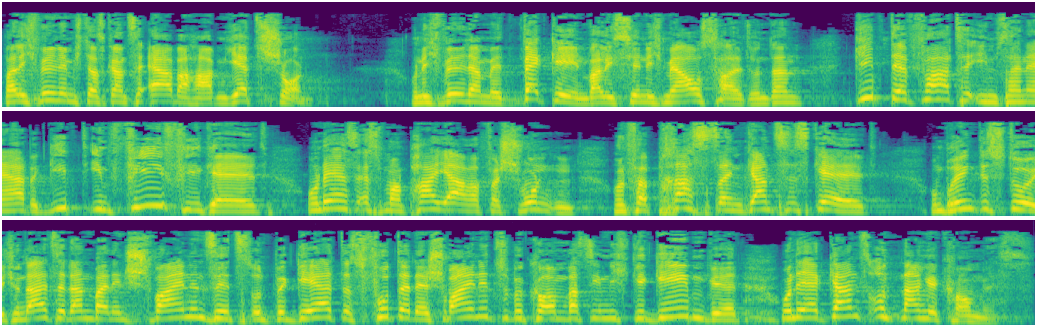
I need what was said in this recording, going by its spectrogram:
weil ich will nämlich das ganze Erbe haben, jetzt schon. Und ich will damit weggehen, weil ich es hier nicht mehr aushalte. Und dann gibt der Vater ihm sein Erbe, gibt ihm viel, viel Geld und er ist erst mal ein paar Jahre verschwunden und verprasst sein ganzes Geld und bringt es durch. Und als er dann bei den Schweinen sitzt und begehrt, das Futter der Schweine zu bekommen, was ihm nicht gegeben wird, und er ganz unten angekommen ist,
